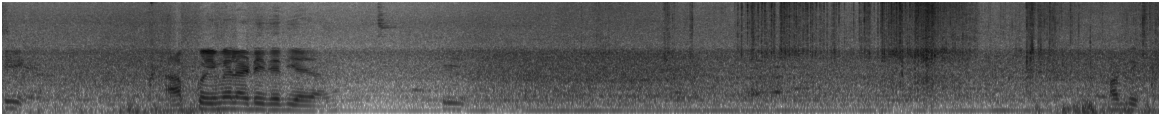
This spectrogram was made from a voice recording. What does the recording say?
ठीक है। आपको ईमेल आईडी दे दिया जाएगा। ठीक। और देखिए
